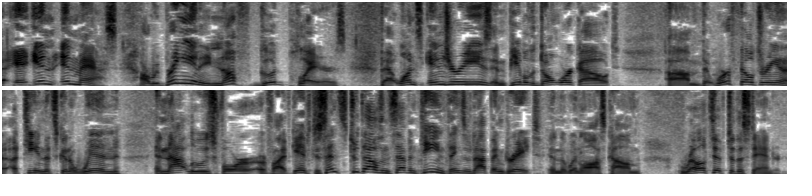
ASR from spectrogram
Uh, In in mass, are we bringing in enough good players that once injuries and people that don't work out, um, that we're filtering a, a team that's going to win and not lose four or five games? Because since 2017, things have not been great in the win loss column relative to the standard.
